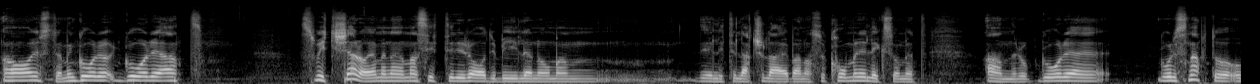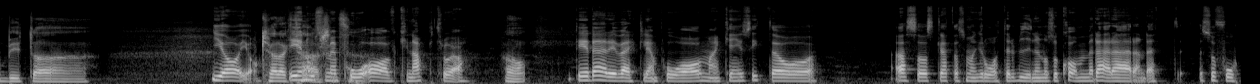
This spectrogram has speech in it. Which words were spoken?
Ja, just det. Men går det, går det att switcha då? Jag menar, man sitter i radiobilen och man, det är lite lattjo och så kommer det liksom ett anrop. Går det, går det snabbt att, att byta Ja, ja. Karaktär, det är nog som en på och av-knapp tror jag. Ja det där är verkligen på av. Man kan ju sitta och alltså, skratta som man gråter i bilen och så kommer det här ärendet. Så fort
